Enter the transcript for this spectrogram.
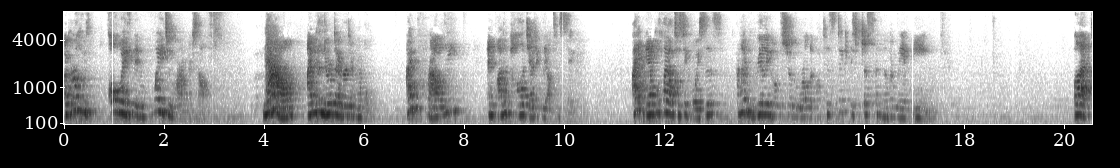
a girl who's always been way too hard on herself. Now, I'm the neurodivergent rebel. I'm proudly and unapologetically autistic. I amplify autistic voices, and I really hope to show the world that autistic is just another way of being. But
